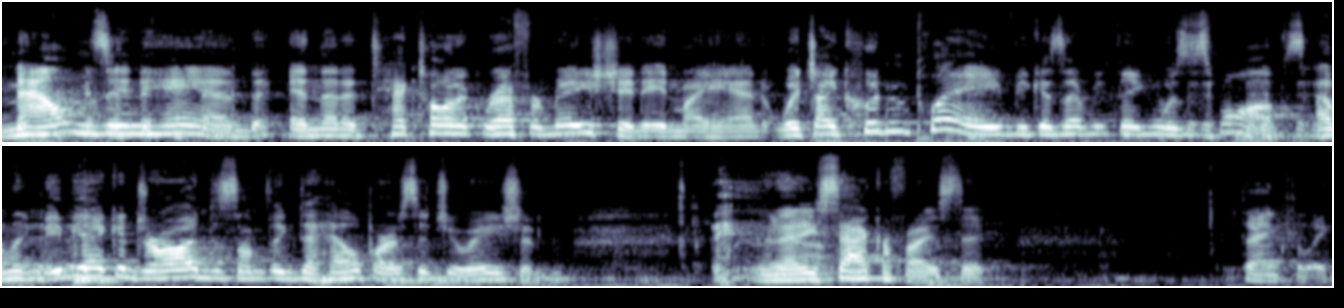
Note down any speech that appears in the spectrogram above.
mountains in hand, and then a tectonic reformation in my hand, which I couldn't play because everything was swamps. I'm like, maybe I could draw into something to help our situation. And then he sacrificed it. Thankfully.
